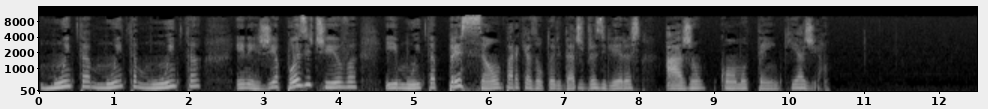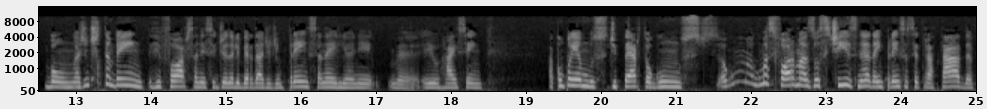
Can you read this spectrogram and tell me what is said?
muita, muita, muita energia positiva e muita pressão para que as autoridades brasileiras ajam como tem que agir. Bom, a gente também reforça nesse dia da liberdade de imprensa, né, Eliane? É, eu e Heisen acompanhamos de perto alguns, algumas formas hostis né, da imprensa ser tratada.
